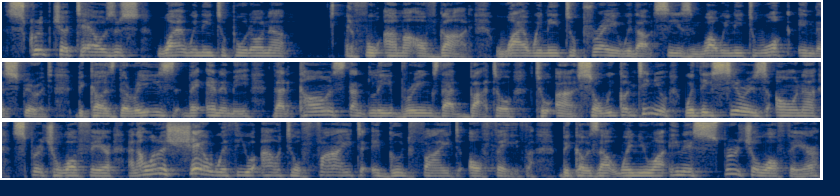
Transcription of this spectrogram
scripture tells us why we need to put on a a full armor of God, why we need to pray without ceasing, why we need to walk in the Spirit, because there is the enemy that constantly brings that battle to us. So we continue with this series on uh, spiritual warfare, and I want to share with you how to fight a good fight of faith. Because uh, when you are in a spiritual warfare,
